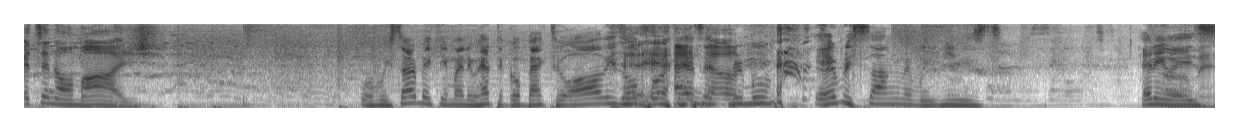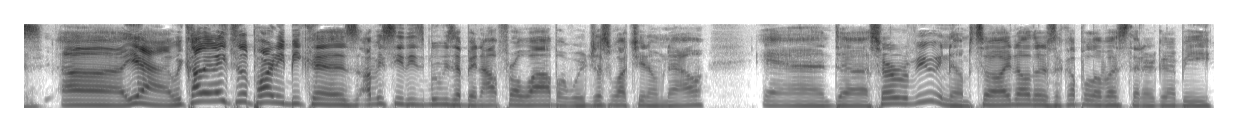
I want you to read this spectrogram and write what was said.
it's an homage. When we start making money, we have to go back to all these old podcasts and remove every song that we've used. Anyways, uh, yeah, we call it late to the party because obviously these movies have been out for a while, but we're just watching them now and uh, sort of reviewing them. So I know there's a couple of us that are going to be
